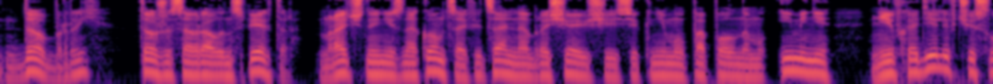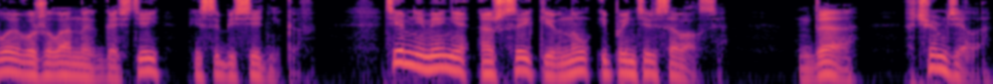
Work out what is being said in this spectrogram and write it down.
«Добрый», — тоже соврал инспектор. Мрачные незнакомцы, официально обращающиеся к нему по полному имени, не входили в число его желанных гостей и собеседников. Тем не менее, Ашсей кивнул и поинтересовался. «Да, в чем дело?»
